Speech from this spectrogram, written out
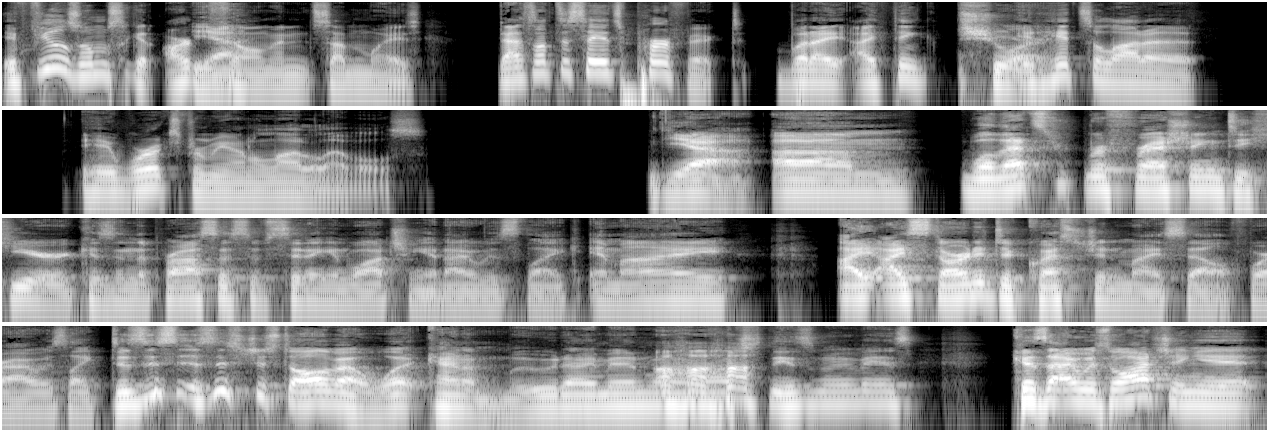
It feels almost like an art Yeah. film in some ways. That's not to say it's perfect, but I I think sure it hits a lot of it works for me on a lot of levels. yeah um well that's refreshing to hear because in the process of sitting and watching it i was like am i I, I started to question myself where I was like, does this is this just all about what kind of mood I'm in when I Uh-huh. watch these movies? Because I was watching it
